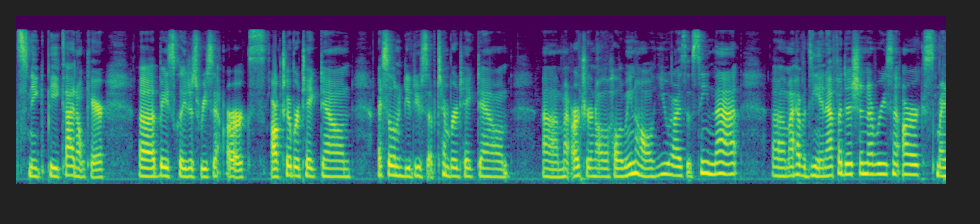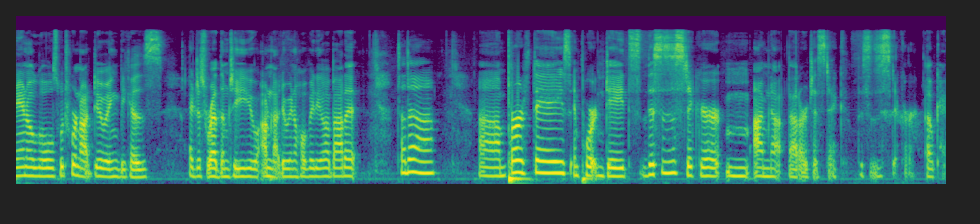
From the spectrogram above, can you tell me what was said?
sneak peek, I don't care. Uh, basically just recent arcs. October takedown. I still need to do September takedown. Uh, my Archer and all the Halloween haul. You guys have seen that. Um, I have a DNF edition of recent arcs, my nano goals, which we're not doing because I just read them to you. I'm not doing a whole video about it. Ta-da! Um, birthdays, important dates. This is a sticker. Mm, I'm not that artistic. This is a sticker. Okay.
